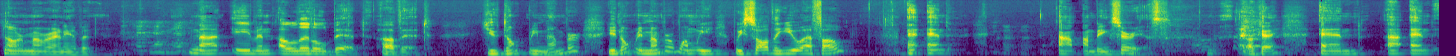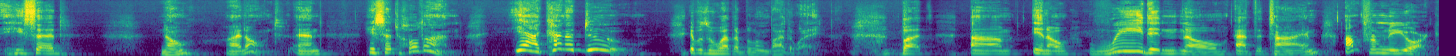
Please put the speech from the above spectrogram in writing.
don't remember any of it. Not even a little bit of it. You don't remember? You don't remember when we, we saw the UFO? And, and I'm, being serious. Okay? And, uh, and he said, No, I don't. And he said, Hold on. Yeah, I kind of do. It was a weather balloon, by the way. But, um, you know, we didn't know at the time. I'm from New York.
